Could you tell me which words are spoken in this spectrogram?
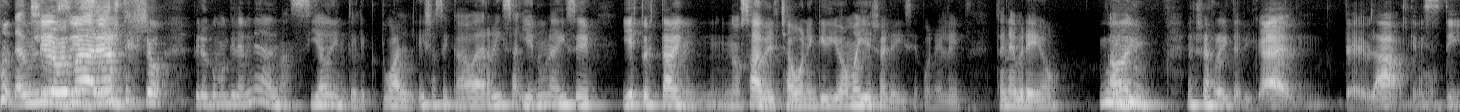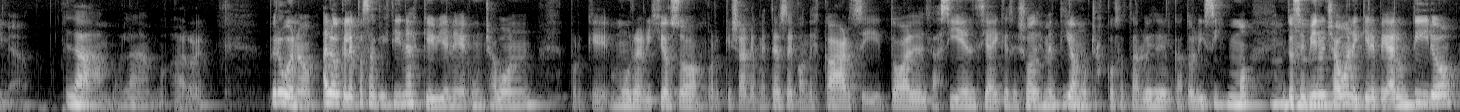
madre, un Sí, libro que sí, sí. leerte yo. Pero como que la mina era demasiado intelectual. Ella se cagaba de risa y en una dice, y esto está en, no sabe el chabón en qué idioma, y ella le dice, ponele, está en hebreo. Ay, ella es re inteligente, la amo. Cristina. La amo, la amo. arre. Pero bueno, algo que le pasa a Cristina es que viene un chabón, porque muy religioso, porque ella al meterse con Descartes y toda la ciencia y qué sé yo, desmentía muchas cosas tal vez del catolicismo. Entonces viene un chabón, le quiere pegar un tiro,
